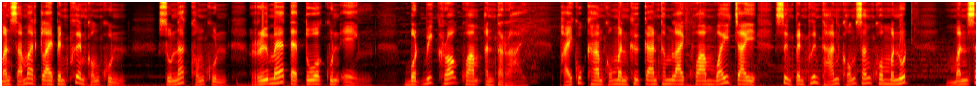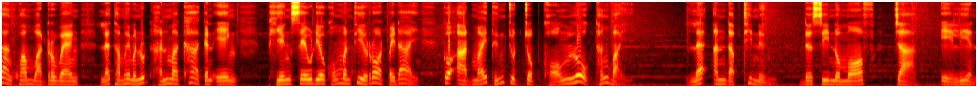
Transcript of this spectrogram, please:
มันสามารถกลายเป็นเพื่อนของคุณ สุนัขของคุณ หรือแม้แต่ตัวคุณเอง บทวิเคราะห์ความอันตราย ภัยคุกคามของมันคือการทำลายความไว้ใจ ซึ่งเป็นพื้นฐานของสังคมมนุษย์ มันสร้างความหวาดระแวง และทำให้มนุษย์หันมาฆ่ากันเองเพียงเซลล์เดียวของมันที่รอดไปได้ ก็อาจหมายถึงจุดจบของโลกทั้งใบ และอันดับที่หนึ่ง The Xenomorph จาก Alien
